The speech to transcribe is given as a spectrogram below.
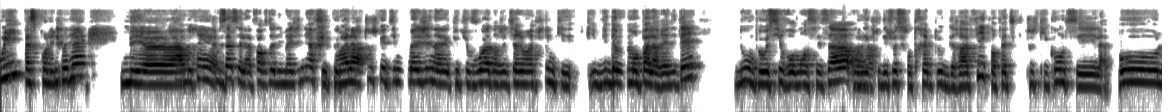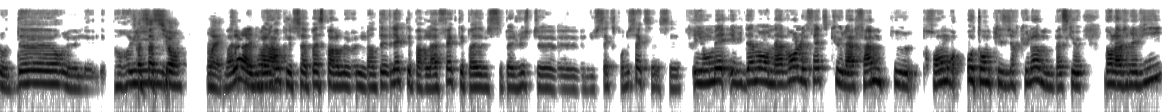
oui parce qu'on les connaît, mais euh, après tout ça, c'est la force de l'imaginaire. C'est que Voilà. tout ce que tu imagines, que tu vois dans une série ou un film qui est qui est évidemment pas la réalité, nous, on peut aussi romancer ça. On Voilà. écrit des choses qui sont très peu graphiques. En fait, tout ce qui compte, c'est la peau, l'odeur, le, le, les bruits. Sensation. Ouais. Voilà, évidemment Voilà. que ça passe par le- l'intellect et par l'affect et pas, c'est pas juste euh, du sexe pour du sexe. Et on met évidemment en avant le fait que la femme peut prendre autant de plaisir que l'homme parce que dans la vraie vie,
